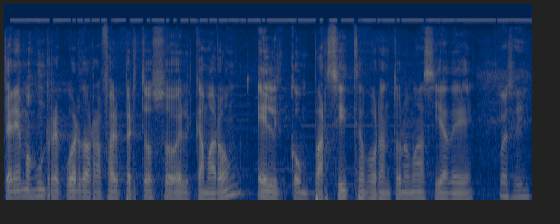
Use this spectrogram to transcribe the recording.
Tenemos un recuerdo a Rafael Pertoso, el camarón, el comparsista por antonomasia de... Pues sí.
